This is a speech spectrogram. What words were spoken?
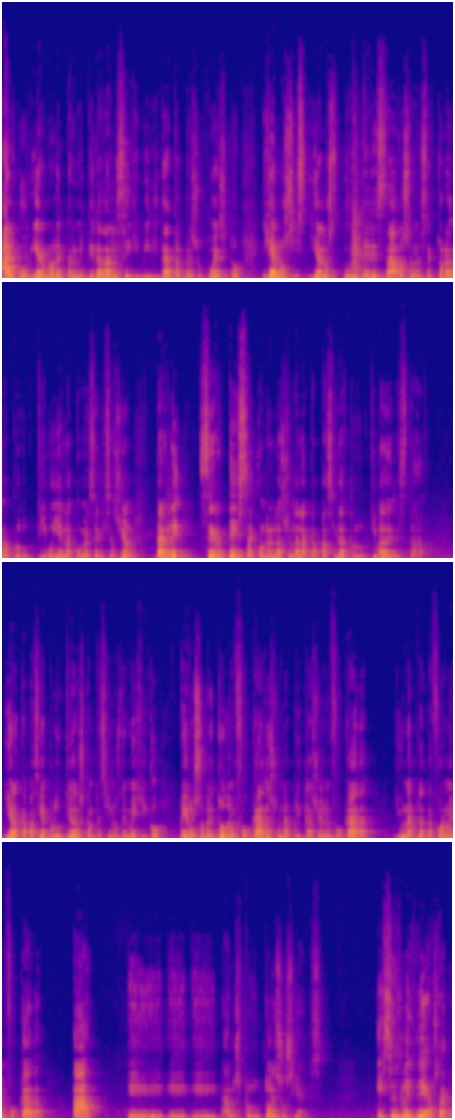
al gobierno le permitirá darle seguibilidad al presupuesto y a, los, y a los interesados en el sector agroproductivo y en la comercialización, darle certeza con relación a la capacidad productiva del Estado y a la capacidad productiva de los campesinos de México, pero sobre todo enfocada, es una aplicación enfocada y una plataforma enfocada a, eh, eh, eh, a los productores sociales. Esa es la idea, o sea.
